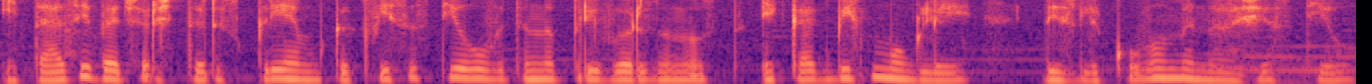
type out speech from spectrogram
И тази вечер ще разкрием какви са стиловете на привързаност и как бихме могли да излекуваме нашия стил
